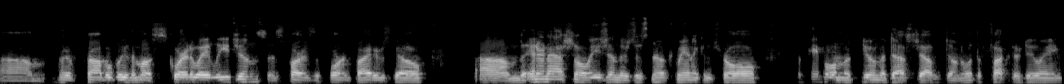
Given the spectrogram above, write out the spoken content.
um, they're probably the most squared away legions as far as the foreign fighters go. Um, the International Legion, there's just no command and control. The people in the, doing the desk jobs don't know what the fuck they're doing.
